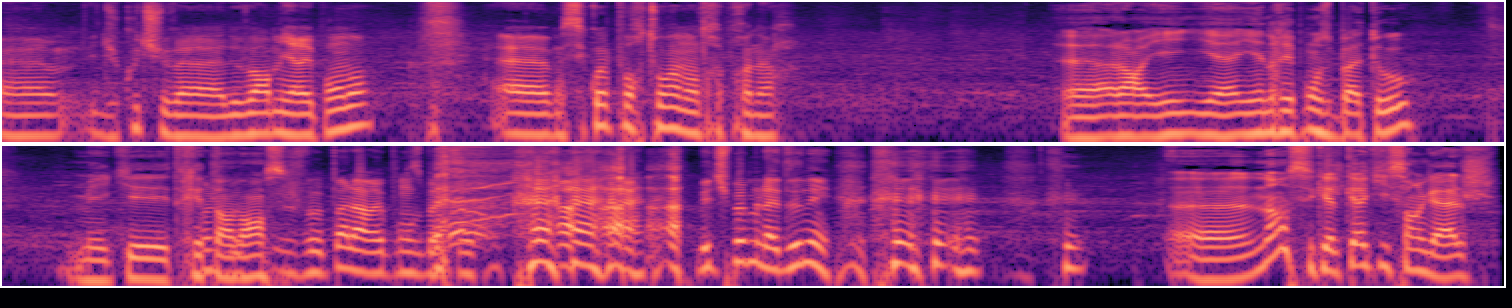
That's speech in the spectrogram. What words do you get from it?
Du coup, tu vas devoir m'y répondre. c'est quoi pour toi un entrepreneur Alors, il y, a une réponse bateau mais qui est très tendance. Je veux, je veux, pas la réponse bateau. mais tu peux me la donner. Euh, non, c'est quelqu'un qui s'engage.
